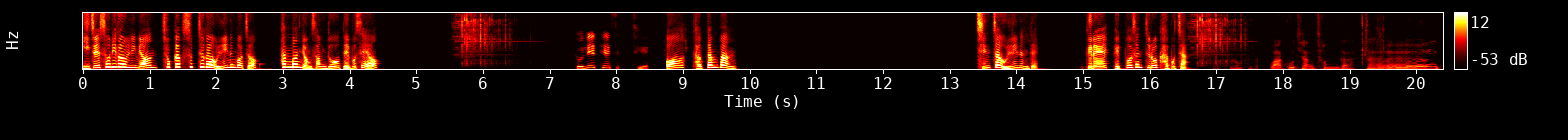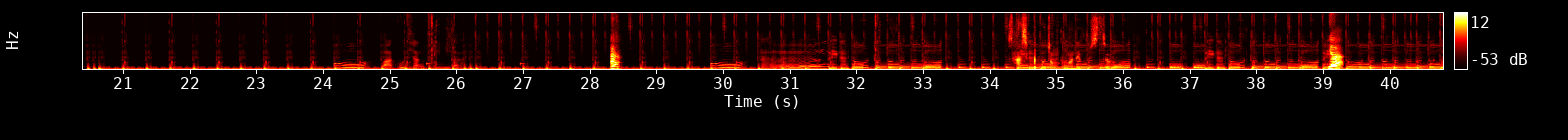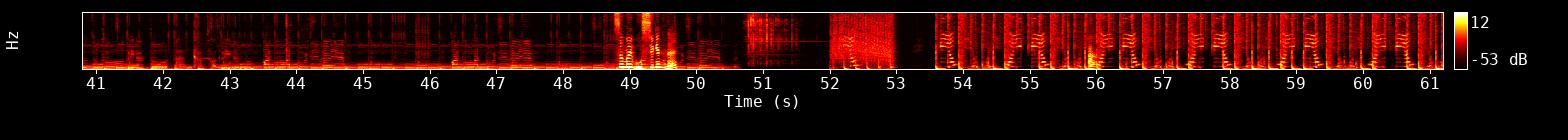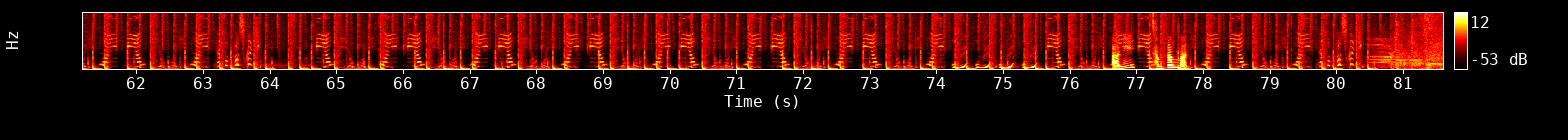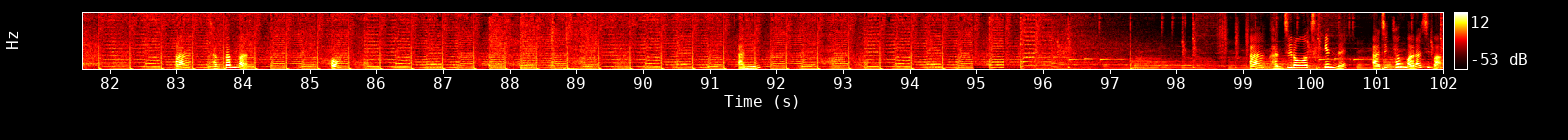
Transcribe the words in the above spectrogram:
이제 소리가 울리면 촉각 수트가 울리는 거죠. 한번 영상도 내보세요. 도네 테스트. 어, 잠깐만. 진짜 울리는데. 그래, 100%로 가보자. 와꾸향 첨가. 오, 와꾸향 첨가. 아. 40분 정도만 해보시죠. 야. 숨을 못 쉬겠네. 아. 아니, 잠깐만. 아, 잠깐만. 어? 아니. 아, 간지러워 죽겠네. 아직 형 말하지 마.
